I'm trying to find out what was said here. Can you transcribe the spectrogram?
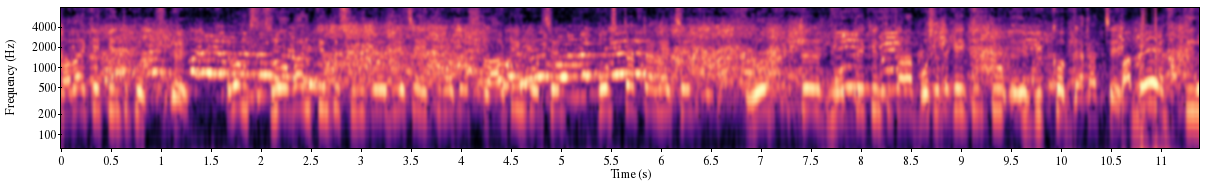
সবাইকে কিন্তু এবং স্লোগান কিন্তু শুরু করে দিয়েছে। ইতিমধ্যে স্লাউটিং করছেন পোস্টার টাঙিয়েছেন রোদের মধ্যে কিন্তু তারা বসে থেকেই কিন্তু এই বিক্ষোভ দেখাচ্ছে। তিন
